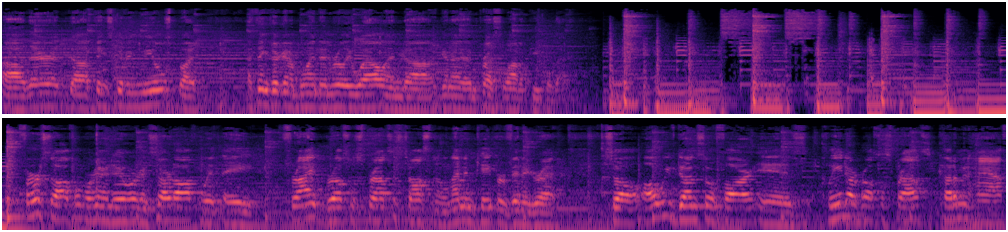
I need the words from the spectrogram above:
uh, there at uh, Thanksgiving meals, but I think they're going to blend in really well and uh, going to impress a lot of people there. First off, what we're gonna do, we're gonna start off with a fried Brussels sprouts that's tossed in a lemon caper vinaigrette. So all we've done so far is cleaned our Brussels sprouts, cut them in half,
